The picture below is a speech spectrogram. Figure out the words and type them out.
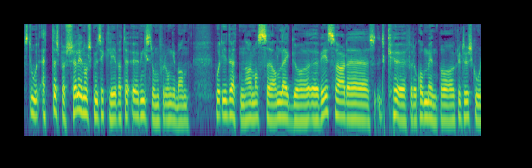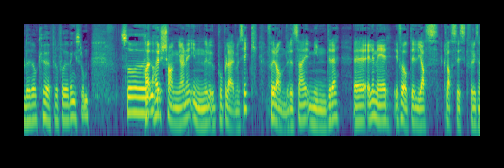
stor etterspørsel i norsk musikkliv etter øvingsrom for unge band hvor idretten har masse anlegg å øve i, så er det kø for å komme inn på kulturskoler og kø for å få øvingsrom. Så, har, har sjangerne innen populærmusikk forandret seg mindre eh, eller mer i forhold til jazz, klassisk f.eks.?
